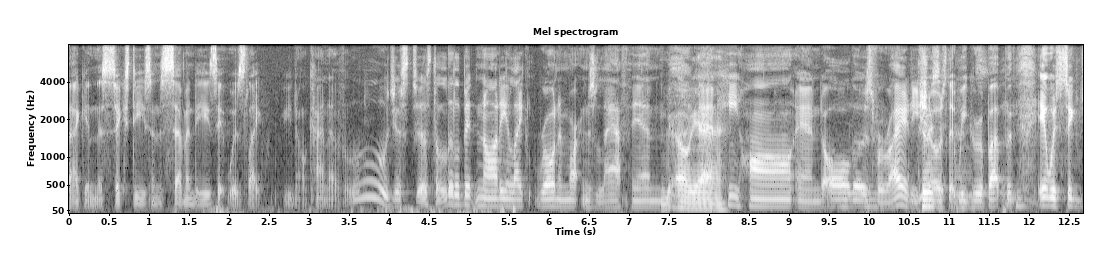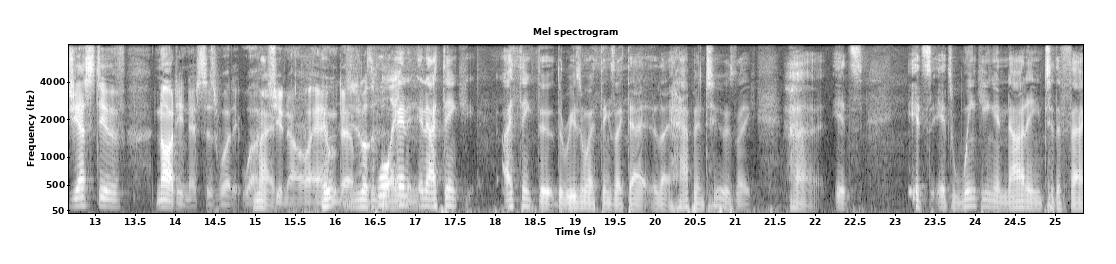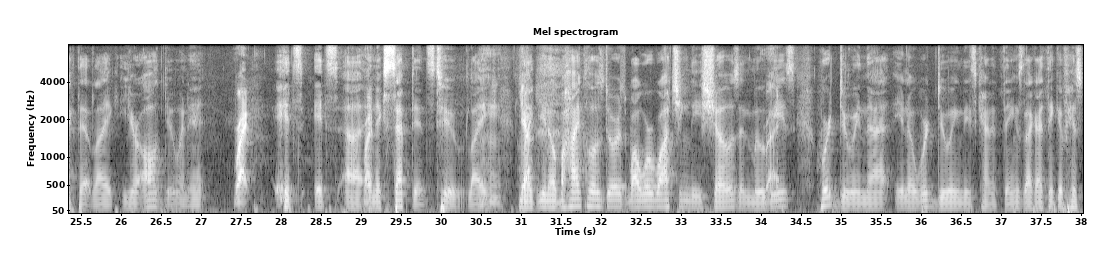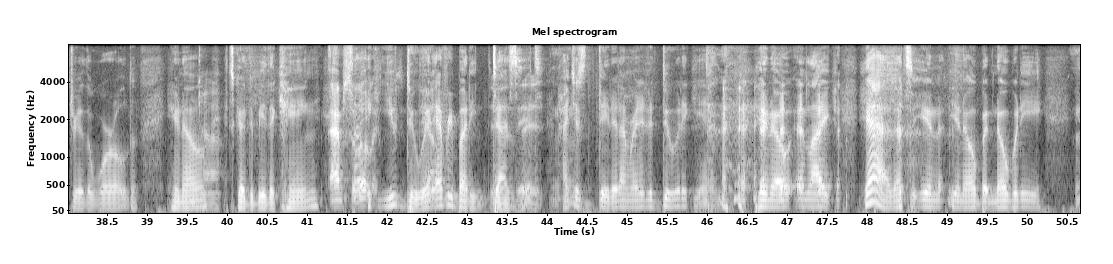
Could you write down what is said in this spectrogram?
back in the '60s and '70s. It was like you know, kind of ooh, just just a little bit naughty, like Rowan and Martin's Laugh In. Oh, yeah. and Hee Haw, and all those variety There was- shows that we grew up with. It was suggestive naughtiness, is what it was. Right. You know, and It um, wasn't well, blatant. and, and I think I think the the reason why things like that like happen too is like uh, it's it's it's winking and nodding to the fact that like you're all doing it. right. It's it's uh, Right. an acceptance too. Like Mhm. Yeah. like you know behind closed doors while we're watching these shows and movies, we're doing that. You know we're doing these kind of things. Like I think of History of the World. You know Yeah. it's good to be the king. It's like, Absolutely. you do it. Yeah. Everybody does Does it. it. I Mhm. just did it. I'm ready to do it again. you know, and like, yeah, that's you know, you know but nobody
